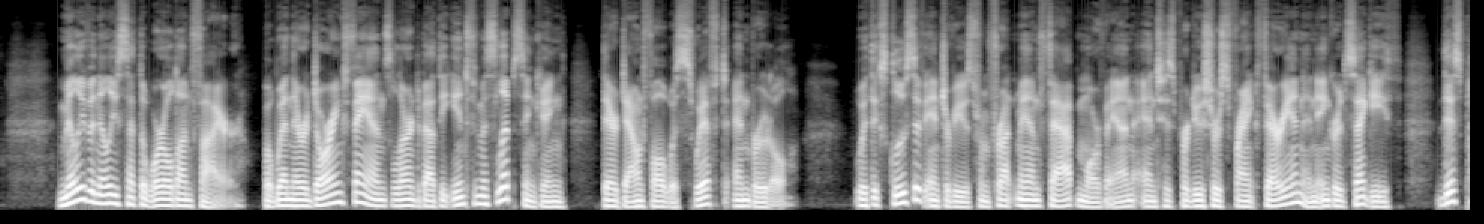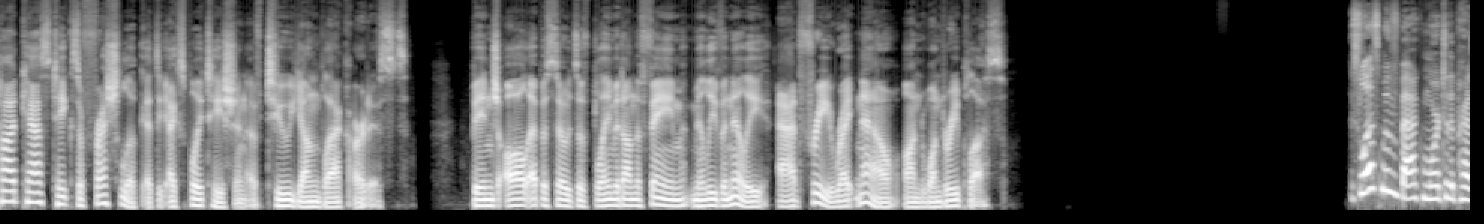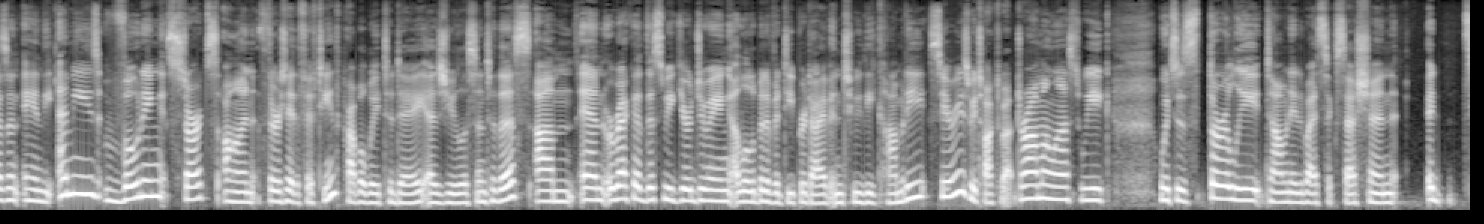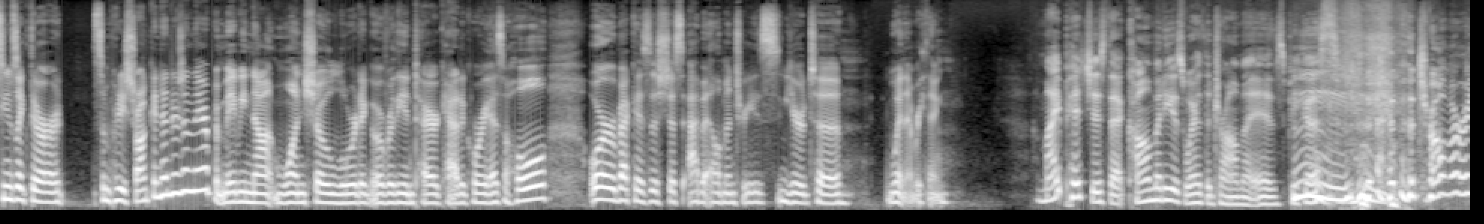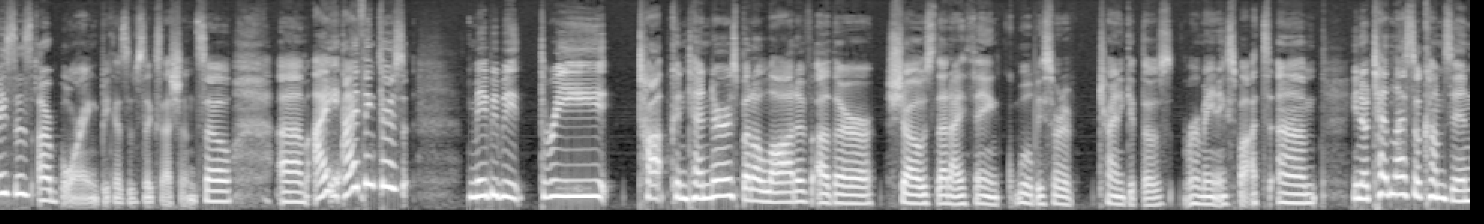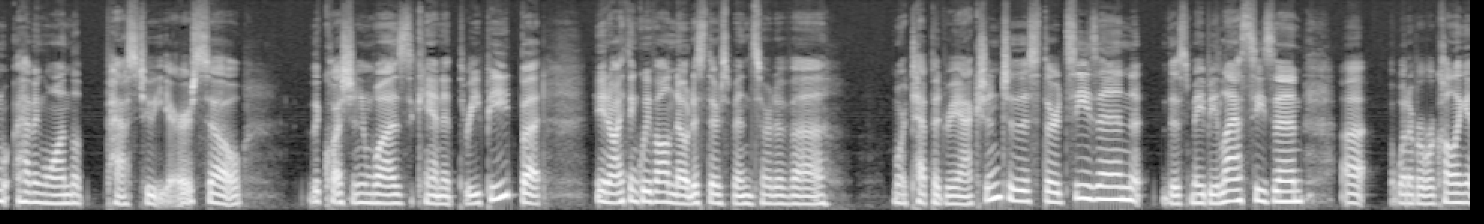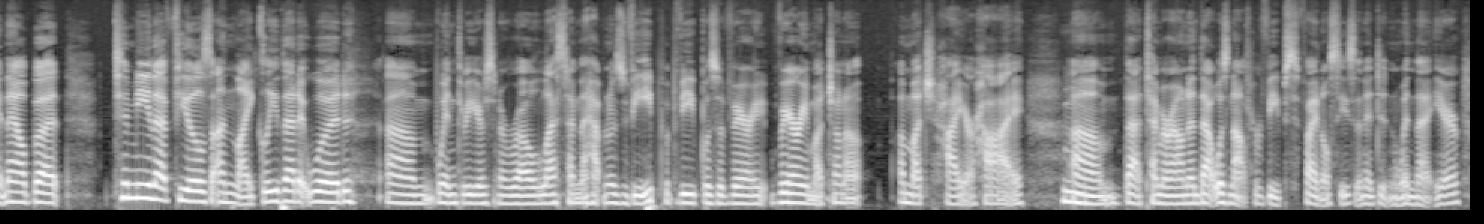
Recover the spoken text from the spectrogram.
Milli Vanilli set the world on fire, but when their adoring fans learned about the infamous lip syncing, their downfall was swift and brutal. With exclusive interviews from frontman Fab Morvan and his producers Frank Farian and Ingrid Segieth, this podcast takes a fresh look at the exploitation of two young black artists. Binge all episodes of Blame It on the Fame, Milli Vanilli, ad free right now on Wondery Plus. So let's move back more to the present and the Emmys. Voting starts on Thursday, the 15th, probably today as you listen to this. Um, and Rebecca, this week you're doing a little bit of a deeper dive into the comedy series. We talked about drama last week, which is thoroughly dominated by Succession. It seems like there are some pretty strong contenders in there, but maybe not one show lording over the entire category as a whole. Or, Rebecca, is this just Abbott Elementary's year to win everything? My pitch is that comedy is where the drama is because the drama races are boring because of Succession. So um, I I think there's maybe be three top contenders, but a lot of other shows that I think will be sort of trying to get those remaining spots. Um, you know, Ted Lasso comes in having won the past two years, so the question was, can it threepeat? But you know, I think we've all noticed there's been sort of a more tepid reaction to this third season. This may be last season, uh, whatever we're calling it now. But to me, that feels unlikely that it would um, win three years in a row. Last time that happened was Veep. Veep was a very, very much on a, a much higher high Hmm. um, that time around. And that was not for Veep's final season. It didn't win that year.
